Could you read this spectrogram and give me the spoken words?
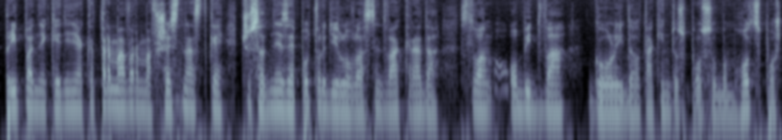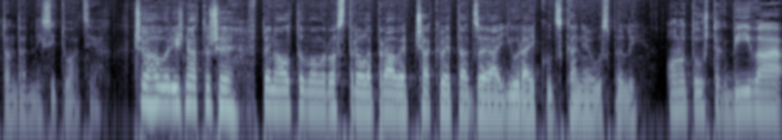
prípadne keď je nejaká trma vrma v 16, čo sa dnes aj potvrdilo vlastne dvakrát rada. Slovan obidva góly dal takýmto spôsobom, hoc po štandardných situáciách. Čo hovoríš na to, že v penaltovom rozstrele práve Čakvetadze a Juraj Kucka neúspeli? Ono to už tak býva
